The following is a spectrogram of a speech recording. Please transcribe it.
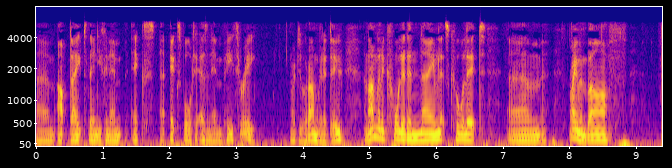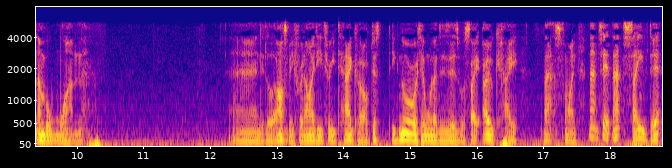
um, update, then you can ex uh, export it as an MP3, which is what I'm going to do. And I'm going to call it a name. Let's call it um, Roman Bath number one. And it'll ask me for an ID3 tag. I'll just ignore it and all it is is we'll say OK that's fine. That's it. That saved it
